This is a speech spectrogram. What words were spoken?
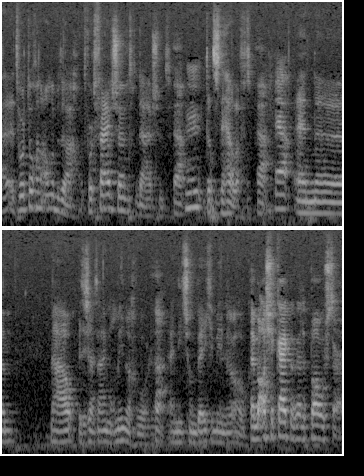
het wordt toch een ander bedrag. Het wordt 75.000. Ja. Hm, Dat is de helft. Ja. ja. En ehm, nou, het is uiteindelijk nog minder geworden. Ja. En niet zo'n beetje minder ook. En maar als je kijkt naar de poster,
